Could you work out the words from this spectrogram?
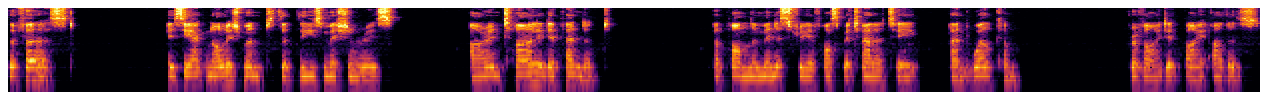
The first is the acknowledgement that these missionaries are entirely dependent upon the ministry of hospitality and welcome provided by others.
